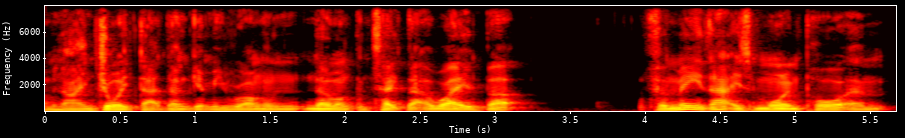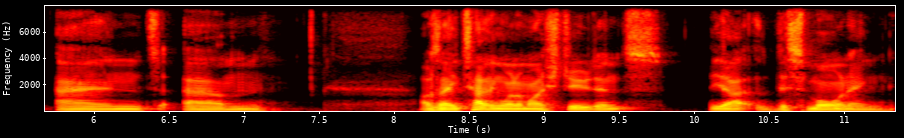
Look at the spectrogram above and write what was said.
I mean, I enjoyed that. Don't get me wrong, and no one can take that away. But for me, that is more important. And um, I was only telling one of my students, yeah, this morning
